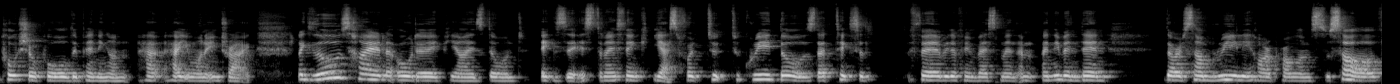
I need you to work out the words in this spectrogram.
push or pull depending on how, how you want to interact. Like those higher order apis don't exist. And i think yes for to, to create those that takes a fair bit of investment. And, and even then there are some really hard problems to solve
